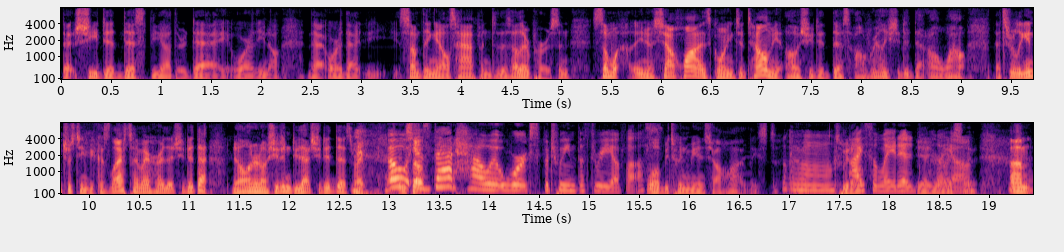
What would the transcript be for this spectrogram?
that she did this the other day, or you know that or that something else happened to this other person. Someone, you know, Xiaohua is going to tell me, oh, she did this. Oh, really? She did that. Oh, wow, that's really interesting because last time I heard that she did that. No, no, no, she didn't do that. She did this, right? Oh, so- is that how it works between the three of us? well, between me and Xiaohua at least. Mm, 'Cause we isolated. Yeah, you're isolated. Um,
